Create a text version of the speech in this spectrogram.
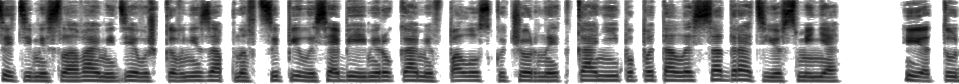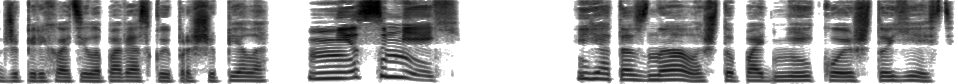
С этими словами девушка внезапно вцепилась обеими руками в полоску черной ткани и попыталась содрать ее с меня. Я тут же перехватила повязку и прошипела «Не смей!» Я-то знала, что под ней кое-что есть,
